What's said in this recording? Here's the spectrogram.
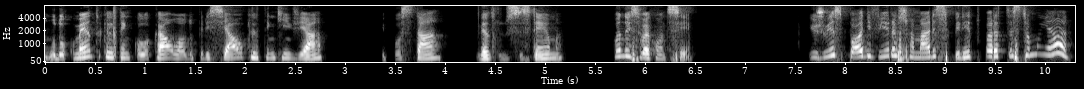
o documento que ele tem que colocar, o laudo pericial que ele tem que enviar e postar dentro do sistema. Quando isso vai acontecer? E o juiz pode vir a chamar esse perito para testemunhar.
